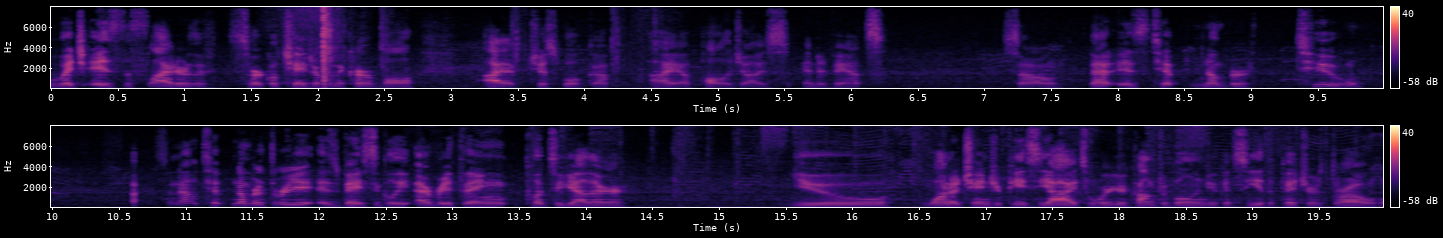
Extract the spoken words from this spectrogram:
which is the slider, the circle changeup, and the curveball. I just woke up. I apologize in advance. So that is tip number two. So now tip number three is basically everything put together. You want to change your PCI to where you're comfortable and you can see the pitcher throw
